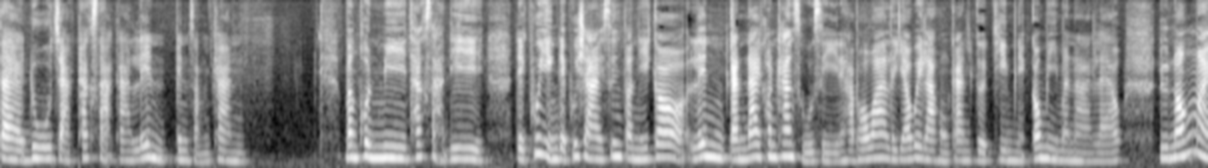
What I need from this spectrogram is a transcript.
แต่ดูจากทักษะการเล่นเป็นสำคัญ บางคนมีทักษะดี เด็กผู้หญิงเด็กผู้ชาย ซึ่งตอนนี้ก็เล่นกันได้ค่อนข้างสูสีนะคะเพราะว่าระยะเวลาของการเกิดทีมเนี่ยก็มีมานานแล้ว หรือน้องใหม่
